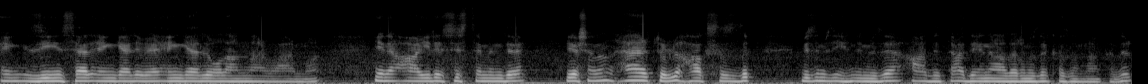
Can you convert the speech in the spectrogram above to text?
en, zihinsel engelli ve engelli olanlar var mı? Yine aile sisteminde yaşanan her türlü haksızlık bizim zihnimize adeta DNA'larımızda kazanmaktadır.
